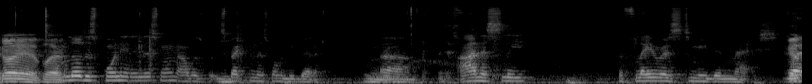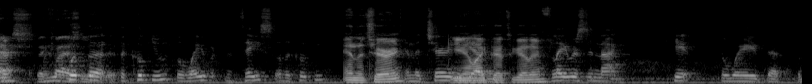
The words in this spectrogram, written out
Go ahead, player. I'm a little disappointed in this one. I was expecting this one to be better. Um, honestly, the flavors to me didn't match. Clash. They When you put the, the cookie, the waver, the taste of the cookie And the cherry? and the cherry You didn't like together, that together? the flavors did not hit the way that the,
